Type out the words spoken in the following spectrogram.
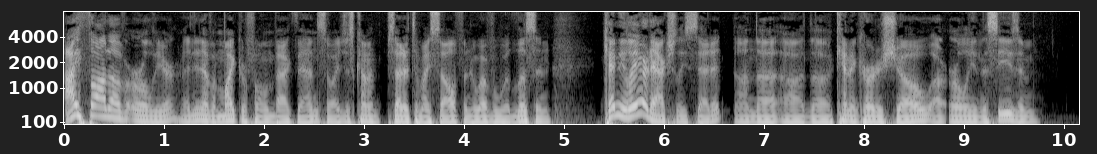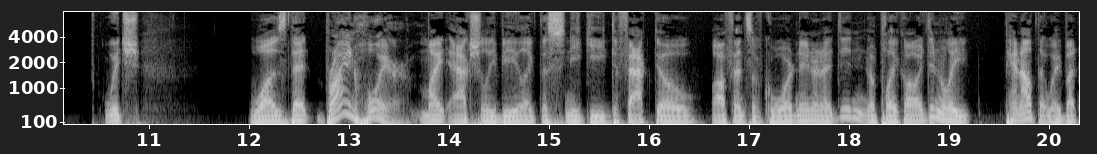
I thought of earlier. I didn't have a microphone back then, so I just kind of said it to myself and whoever would listen. Kenny Laird actually said it on the uh, the Ken and Curtis show uh, early in the season, which was that Brian Hoyer might actually be like the sneaky de facto offensive coordinator. And I didn't a play call. I didn't really pan out that way, but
